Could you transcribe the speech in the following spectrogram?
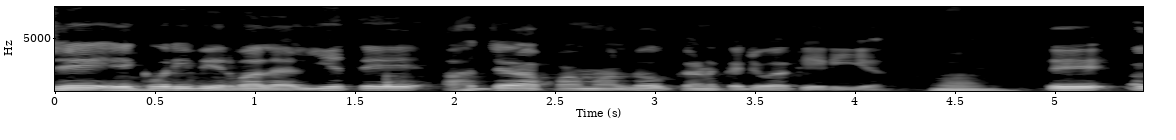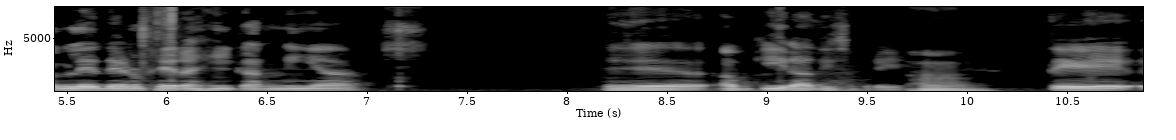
ਜੇ ਇੱਕ ਵਾਰੀ ਵੇਰਵਾ ਲੈ ਲਈਏ ਤੇ ਅੱਜ ਆਪਾਂ ਮੰਨ ਲਓ ਕਣਕ ਜੋ ਹੈ ਕੇਰੀ ਆ। ਹਾਂ। ਤੇ ਅਗਲੇ ਦਿਨ ਫਿਰ ਅਸੀਂ ਕਰਨੀ ਆ ਇਹ ਅਵਕੀਰਾ ਦੀ ਸਪਰੇਅ। ਹਾਂ। ਤੇ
